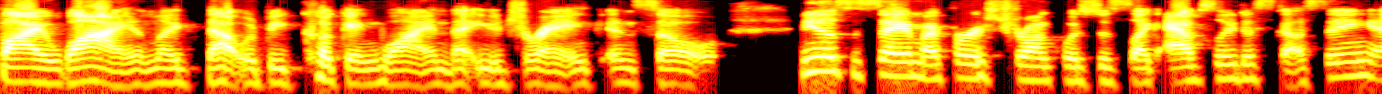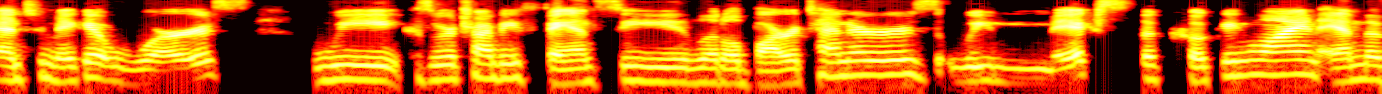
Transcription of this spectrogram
buy wine. Like that would be cooking wine that you drank. And so, needless to say, my first drunk was just like absolutely disgusting. And to make it worse, we because we were trying to be fancy little bartenders we mixed the cooking wine and the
